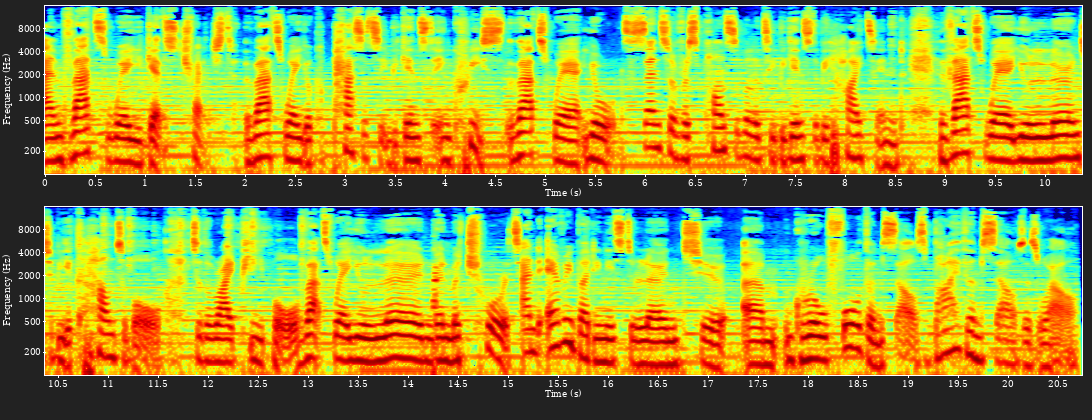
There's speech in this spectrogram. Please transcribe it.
And that's where you get stretched. That's where your capacity begins to increase. That's where your sense of responsibility begins to be heightened. That's where you learn to be accountable to the right people. That's where you learn, and maturity. And everybody needs to learn to um, grow for themselves, by themselves as well.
